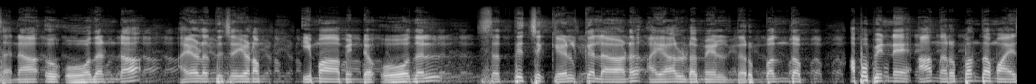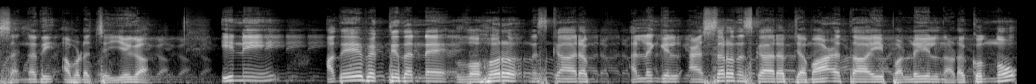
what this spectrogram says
സനാ ഓതണ്ട അയാൾ എന്ത് ചെയ്യണം? ഇമാമിന്റെ ഓതൽ ശ്രദ്ധിച്ച് കേൾക്കലാണ് അയാളുടെ മേൽ നിർബന്ധം. അപ്പൊ പിന്നെ ആ നിർബന്ധമായ സംഗതി അവിടെ ചെയ്യുക. ഇനി അതേ വ്യക്തി തന്നെ ലൊഹർ നിസ്കാരം അല്ലെങ്കിൽ അസർ നിസ്കാരം ജമാഅത്തായി പള്ളിയിൽ നടക്കുന്നു.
